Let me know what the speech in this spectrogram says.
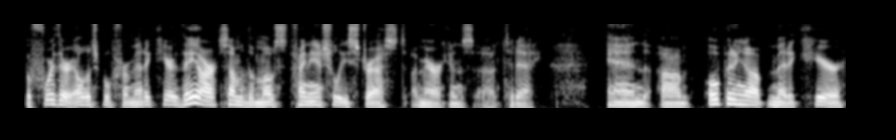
before they're eligible for Medicare, they are some of the most financially stressed Americans uh, today. And um, opening up Medicare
